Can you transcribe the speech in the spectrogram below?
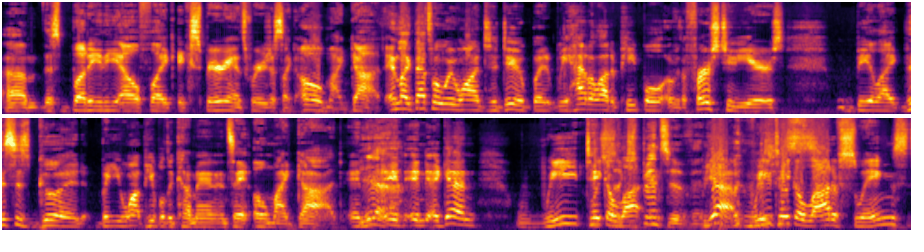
um, this Buddy the Elf like experience where you're just like, oh my god, and like that's what we wanted to do. But we had a lot of people over the first two years be like, this is good, but you want people to come in and say, oh my god, and Yeah. and, and again, we take a lot. expensive. And Yeah, we take a lot of swings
